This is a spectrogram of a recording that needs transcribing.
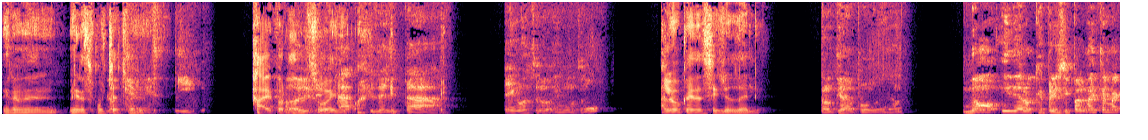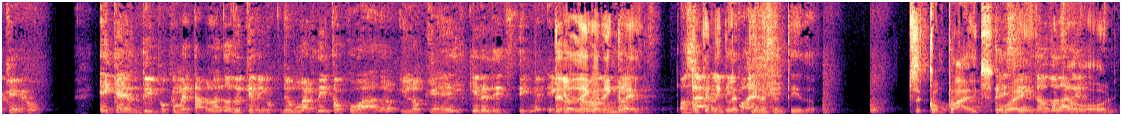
Mira, mira, mira ese Lo muchacho. que me sigue. Ay, pero Oye, del sueño. está- en otro, en otro. ¿Algo que decir, Yudeli? No te apures, ¿no? No, y de lo que principalmente me quejo es que hay un tipo que me está hablando de, que de un maldito cuadro y lo que él quiere decirme es Te que lo digo en inglés. O sea, porque en inglés tipo- tiene sentido. Compay, 600 güey, por dólares. favor.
